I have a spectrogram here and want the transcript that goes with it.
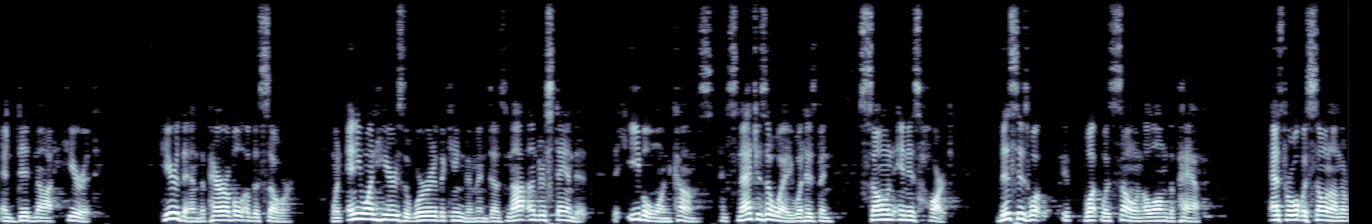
and did not hear it. Hear then the parable of the sower. When anyone hears the word of the kingdom and does not understand it, the evil one comes and snatches away what has been sown in his heart. This is what, what was sown along the path. As for what was sown on the,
